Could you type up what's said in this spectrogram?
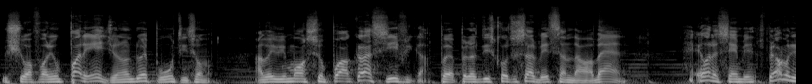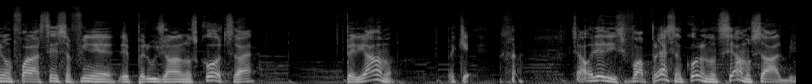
usciva fuori un pareggio, non due punti, insomma, avevi mosso un po' la classifica, per, per il discorso salvezza andava bene. E ora sembra, speriamo di non fare la stessa fine del Perugia l'anno scorso, eh? Speriamo, perché cioè, voglio dire, si fa presto, ancora non siamo salvi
